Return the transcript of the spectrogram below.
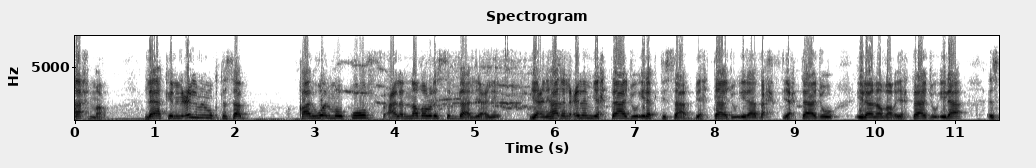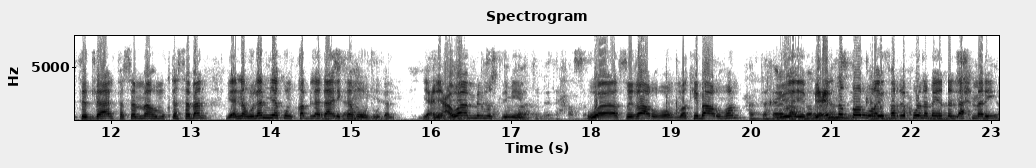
أحمر. لكن العلم المكتسب قال هو الموقوف على النظر والاستدلال يعني يعني هذا العلم يحتاج إلى اكتساب يحتاج إلى بحث يحتاج إلى نظر يحتاج إلى استدلال فسماه مكتسبا لأنه لم يكن قبل ذلك موجودا. يعني عوام المسلمين وصغارهم وكبارهم بعلم الضرورة يفرقون بين الأحمر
